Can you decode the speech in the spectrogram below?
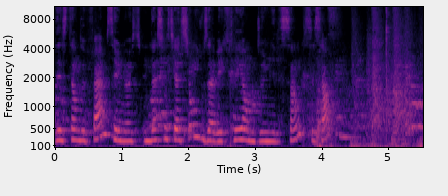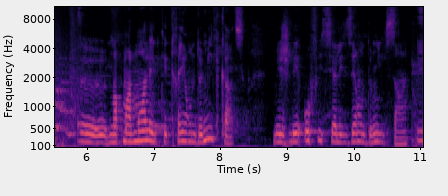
Destin de femmes, c'est une, association que vous avez créée en 2005, c'est ça? Euh, Normalement, elle a été créée en 2004, mais je l'ai officialisée en 2005. Et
